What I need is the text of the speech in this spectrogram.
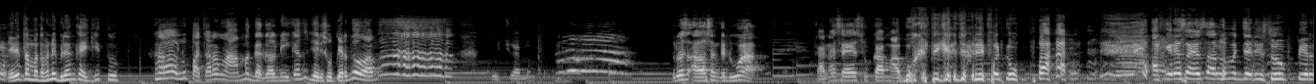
Jadi teman-temannya bilang kayak gitu. "Hah, lu pacaran lama gagal nikah tuh jadi supir doang." Lucu emang. Terus alasan kedua, karena saya suka mabuk ketika jadi penumpang. Akhirnya saya selalu menjadi supir.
